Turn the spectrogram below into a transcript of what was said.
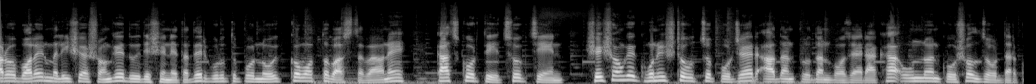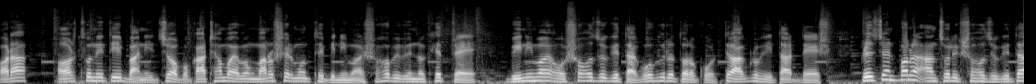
আরও বলেন, মালয়েশিয়ার সঙ্গে দুই দেশের নেতাদের গুরুত্বপূর্ণ ঐক্যমত্য বাস্তবায়নে কাজ করতে ইচ্ছুক চেন। সেই সঙ্গে ঘনিষ্ঠ উচ্চ পর্যায়ের আদান প্রদান বজায় রাখা, উন্নয়ন কৌশল জোরদার করা, অর্থনীতি, বাণিজ্য, অবকাঠামো এবং মানুষের মধ্যে বিনিময় সহ বিভিন্ন ক্ষেত্রে বিনিময় ও সহযোগিতা গভীরতর করতে আগ্রহী তার দেশ। প্রেসিডেন্ট বলেন, আঞ্চলিক সহযোগিতা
